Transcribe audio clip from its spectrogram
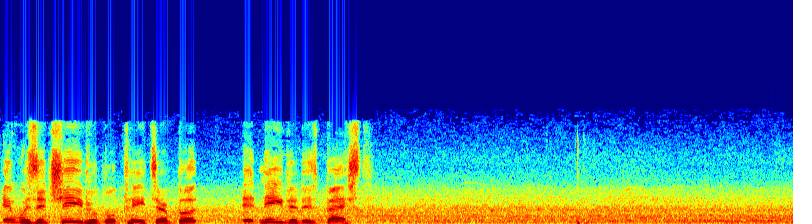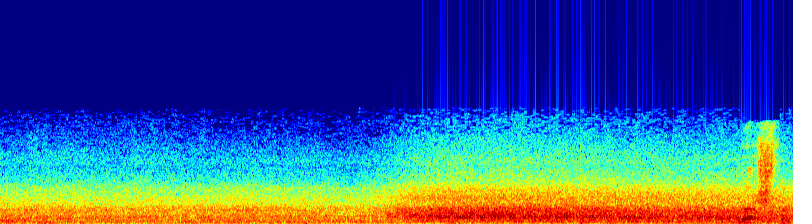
it was achievable, Peter, but it needed his best. Rashford.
